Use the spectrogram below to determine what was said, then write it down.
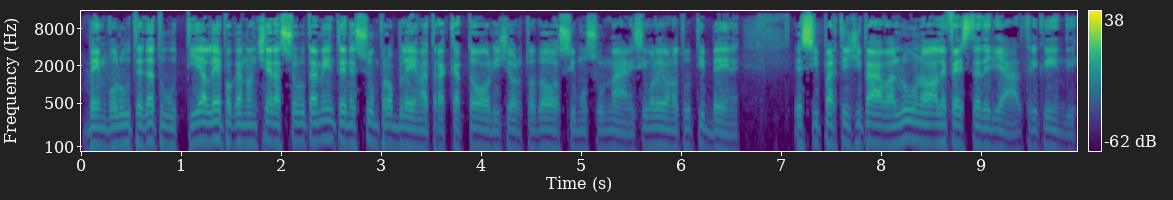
ben volute da tutti. All'epoca non c'era assolutamente nessun problema tra cattolici, ortodossi, musulmani, si volevano tutti bene e si partecipava l'uno alle feste degli altri, quindi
